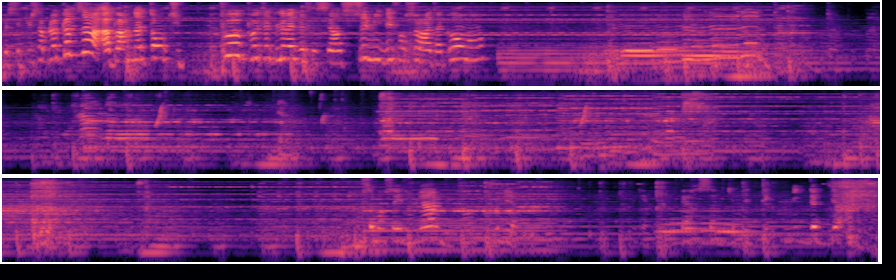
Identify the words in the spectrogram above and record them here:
Mais c'est plus simple comme ça, à part Nathan qui peut peut-être le mettre, parce que c'est un semi-défenseur attaquant, hein. Forcément, ça, ils ont bien le but, veux dire. Il personne qui a des techniques de défense.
